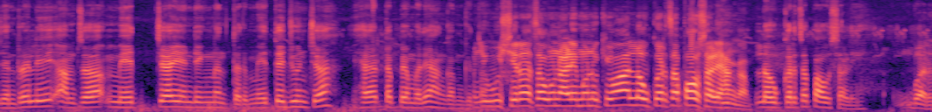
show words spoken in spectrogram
जनरली आमचा मेच्या एंडिंग नंतर मे ते जूनच्या ह्या टप्प्यामध्ये हंगाम म्हणजे घेतो उशिराचा उन्हाळी म्हणू किंवा लवकरचा पावसाळी हंगाम? लवकरचा पावसाळी. बरं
